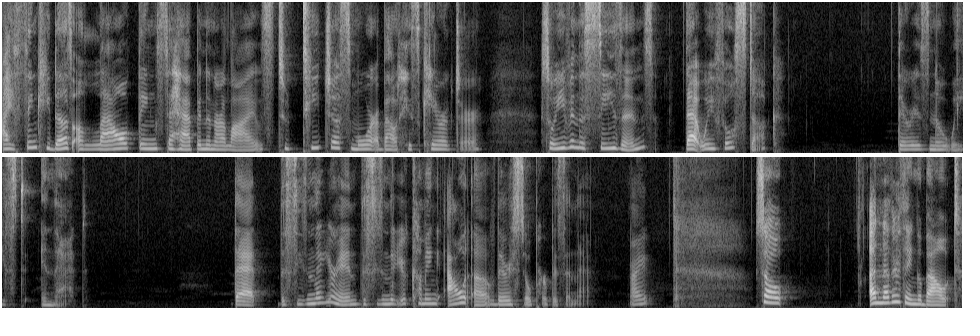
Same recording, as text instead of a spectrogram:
I think he does allow things to happen in our lives to teach us more about his character. So even the seasons that we feel stuck, there is no waste in that. That the season that you're in, the season that you're coming out of, there is still purpose in that, right? So, another thing about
